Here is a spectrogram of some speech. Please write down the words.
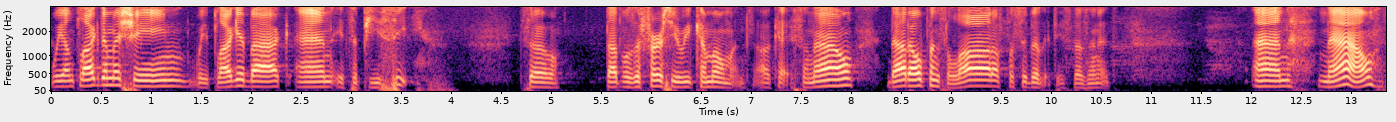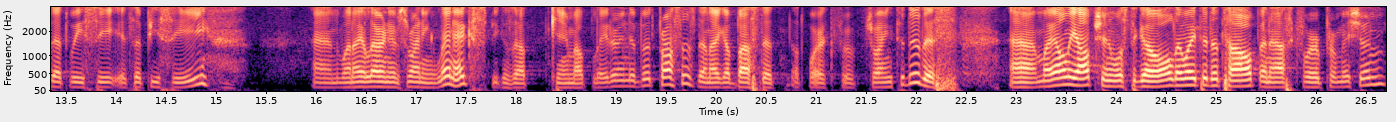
we unplug the machine, we plug it back, and it's a PC. So that was the first Eureka moment. Okay, so now that opens a lot of possibilities, doesn't it? And now that we see it's a PC, and when I learned it's running Linux, because that came up later in the boot process, then I got busted at work for trying to do this. Uh, my only option was to go all the way to the top and ask for permission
